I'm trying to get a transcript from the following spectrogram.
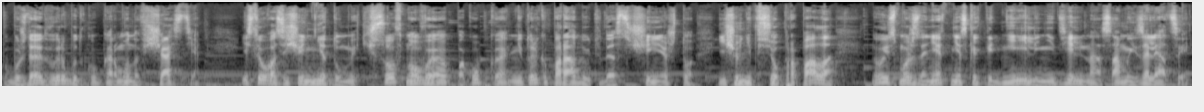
побуждают выработку гормонов счастья. Если у вас еще нет умных часов, новая покупка не только порадует и даст ощущение, что еще не все пропало, ну и сможет занять несколько дней или недель на самоизоляции.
